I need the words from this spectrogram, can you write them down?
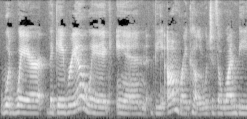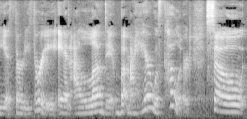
would wear the Gabrielle wig in the ombre color which is a 1B 33 and I loved it but my hair was colored so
